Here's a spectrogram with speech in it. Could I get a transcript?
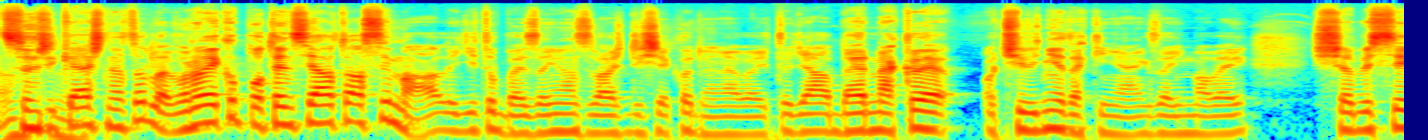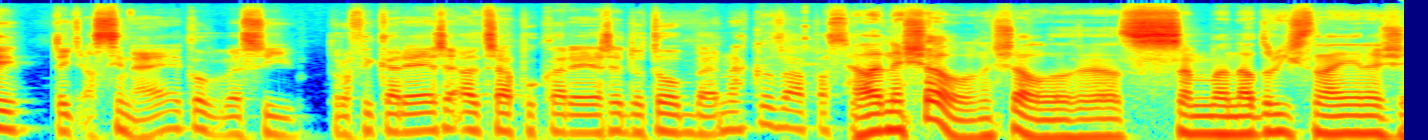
Co říkáš jo. na tohle? Ono jako potenciál to asi má, lidi to bude zajímat, zvlášť když jako Dana White to dělá. Bare je očividně taky nějak zajímavý. Šel by si, teď asi ne, jako ve své profi kariéře, ale třeba po kariéře do toho bare zápasu? Ale nešel, nešel. Já jsem na druhé straně než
